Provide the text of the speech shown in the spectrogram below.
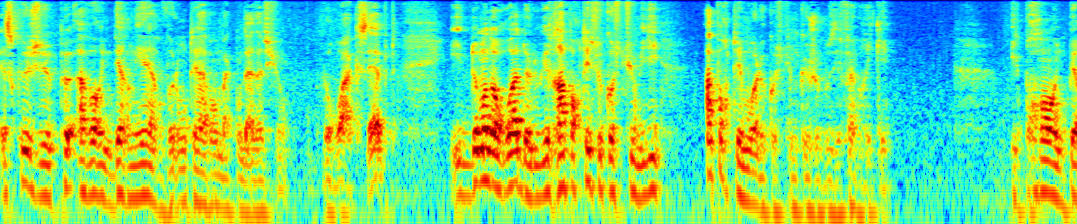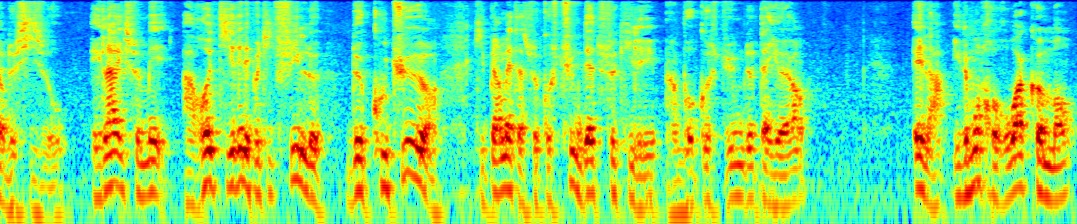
Est-ce que je peux avoir une dernière volonté avant ma condamnation? Le roi accepte. Il demande au roi de lui rapporter ce costume. Il dit Apportez-moi le costume que je vous ai fabriqué. Il prend une paire de ciseaux et là, il se met à retirer les petites fils de couture qui permettent à ce costume d'être ce qu'il est, un beau costume de tailleur. Et là, il montre au roi comment,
